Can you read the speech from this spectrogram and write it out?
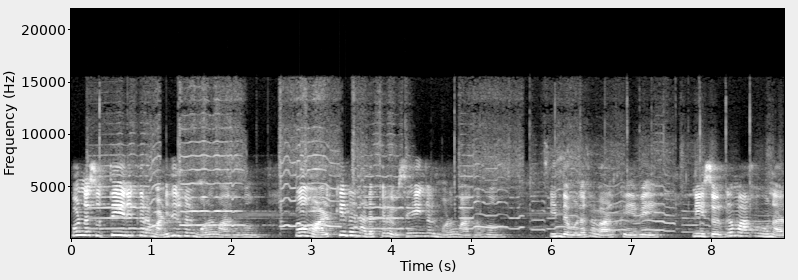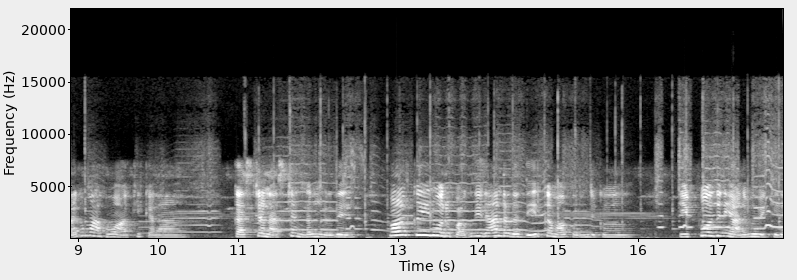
உன்னை சுத்தி இருக்கிற மனிதர்கள் மூலமாகவும் உன் வாழ்க்கையில நடக்கிற விஷயங்கள் மூலமாகவும் இந்த உலக வாழ்க்கையவே நீ சொர்க்கமாகவும் நரகமாகவும் ஆக்கிக்கலாம். கஷ்ட நஷ்டங்கள்ங்கிறது வாழ்க்கையின் ஒரு பகுதிதான்றதை தீர்க்கமா புரிஞ்சுக்கும் இப்போது நீ அனுபவிக்கிற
